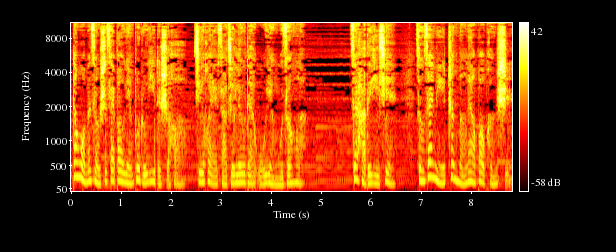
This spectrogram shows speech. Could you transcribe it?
当我们总是在抱怨不如意的时候，机会早就溜得无影无踪了。最好的一切，总在你正能量爆棚时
